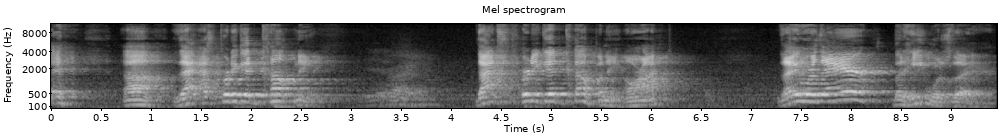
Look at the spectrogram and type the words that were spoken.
uh, that's pretty good company. That's pretty good company, all right? They were there, but he was there.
